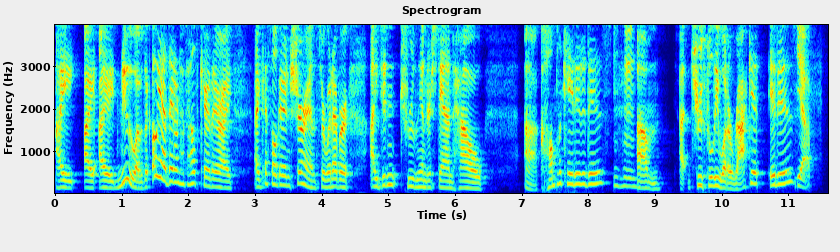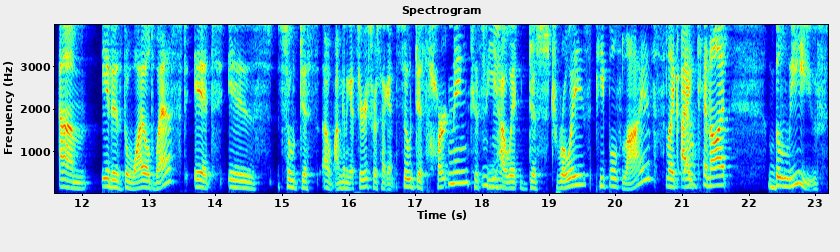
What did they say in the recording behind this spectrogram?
I I, I knew I was like, oh yeah, they don't have healthcare there. I I guess I'll get insurance or whatever. I didn't truly understand how uh, complicated it is. Mhm. Um, uh, truthfully, what a racket it is. Yeah. Um, it is the Wild West. It is so dis. Oh, I'm going to get serious for a second. So disheartening to see Mhm. how it destroys people's lives. Like I cannot believe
